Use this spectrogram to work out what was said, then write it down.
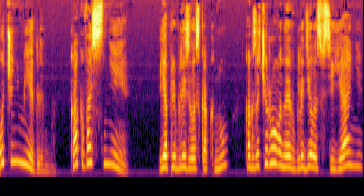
очень медленно, как во сне. Я приблизилась к окну, как зачарованная вгляделась в сияние.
